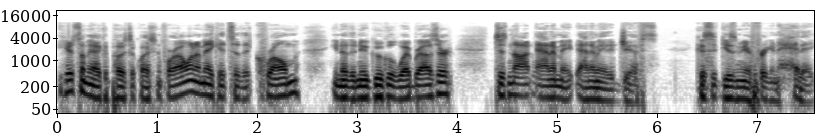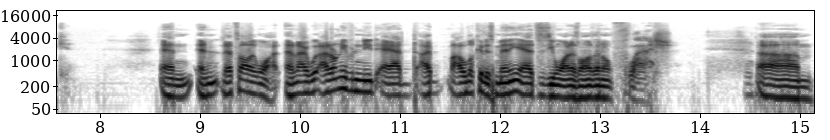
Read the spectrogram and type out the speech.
Here's something I could post a question for. I want to make it so that Chrome, you know, the new Google web browser, does not animate animated gifs because it gives me a friggin' headache. And and that's all I want. And I, I don't even need ad. I, I'll look at as many ads as you want as long as I don't flash. Um,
